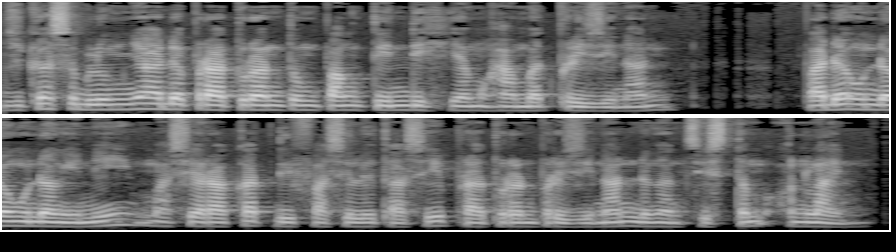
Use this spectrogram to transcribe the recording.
Jika sebelumnya ada peraturan tumpang tindih yang menghambat perizinan, pada undang-undang ini masyarakat difasilitasi peraturan perizinan dengan sistem online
